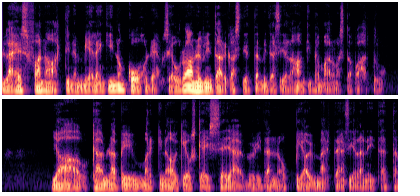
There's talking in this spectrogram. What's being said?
lähes fanaattinen mielenkiinnon kohde. Seuraan hyvin tarkasti, että mitä siellä hankintamaailmassa tapahtuu. Ja käyn läpi markkinaoikeuskeissejä ja yritän oppia ymmärtämään siellä niitä, että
